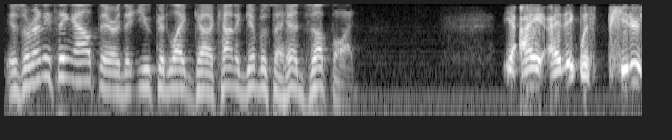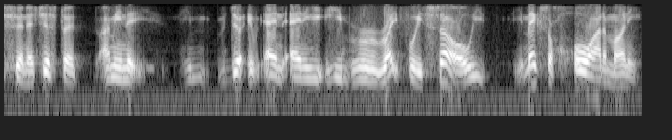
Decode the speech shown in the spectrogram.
Is there anything out there that you could like uh, kind of give us a heads up on? Yeah, I I think with Peterson, it's just a. I mean, he and and he he rightfully so. He he makes a whole lot of money,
